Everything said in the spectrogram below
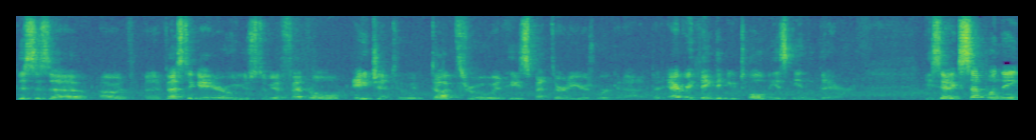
This is a, a, an investigator who used to be a federal agent who had dug through and He spent 30 years working on it. But everything that you told me is in there. He said, except when they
